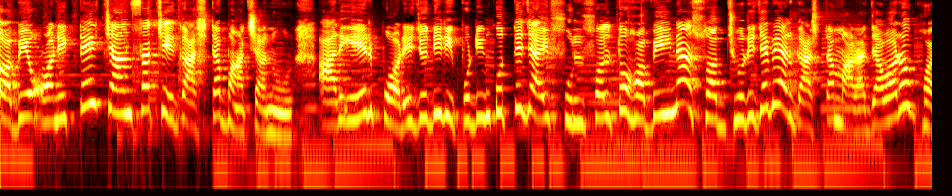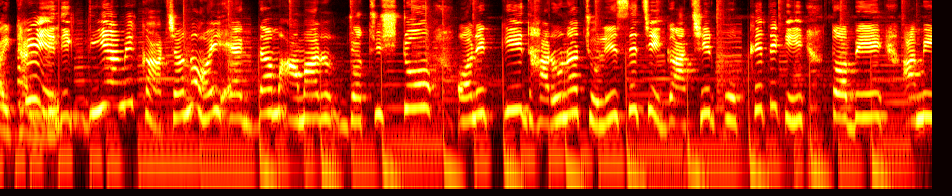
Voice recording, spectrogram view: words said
তবে অনেকটাই চান্স আছে গাছটা বাঁচানোর। আর এর পরে যদি রিপোর্টিং করতে যাই ফুল ফল তো হবেই না সব ঝরে যাবে আর গাছটা মারা যাওয়ারও ভয় থাকবে। এদিক দিয়ে আমি কাঁচা নয় একদম আমার যথেষ্ট অনেকই ধারণা চলে এসেছে গাছের পক্ষে থেকে। তবে আমি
